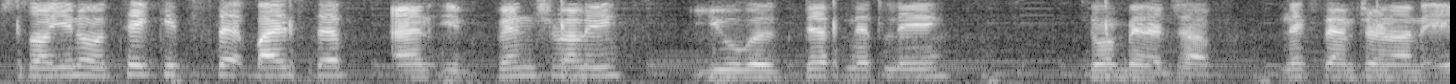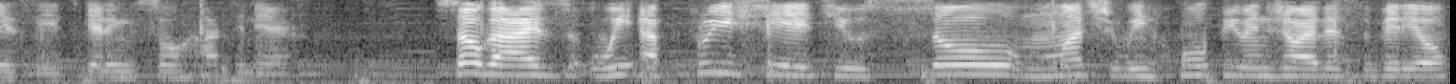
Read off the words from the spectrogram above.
so you know take it step by step and eventually you will definitely do a better job next time turn on the ac it's getting so hot in here So guys, we appreciate you so much. We hope you enjoy this video.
